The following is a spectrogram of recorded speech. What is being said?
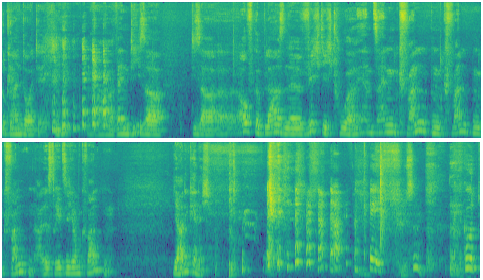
Okay. eindeutig. ja, wenn dieser, dieser äh, aufgeblasene Wichtigtour er mit seinen Quanten, Quanten, Quanten, alles dreht sich um Quanten. Ja, den kenne ich. Hey, Süße. gut,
